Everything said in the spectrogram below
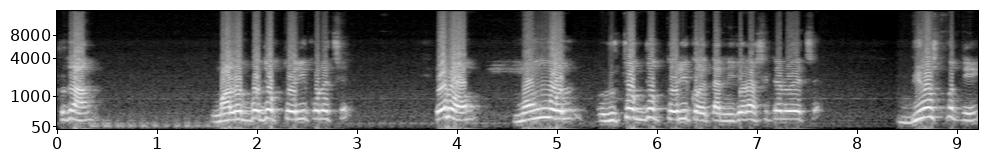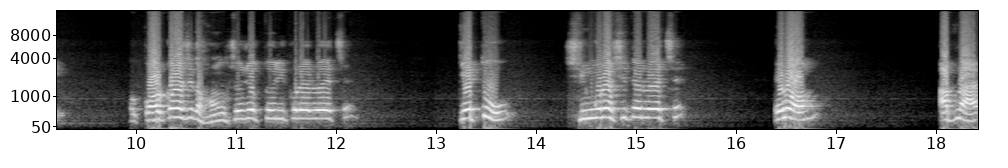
সুতরাং মালব্য যোগ তৈরি করেছে এবং মঙ্গল রুচক যোগ তৈরি করে তার নিজ রাশিতে রয়েছে। বৃহস্পতি কর্ক রাশিতে হংসযোগ তৈরি করে রয়েছে। কেতু সিংহ রাশিতে রয়েছে এবং আপনার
